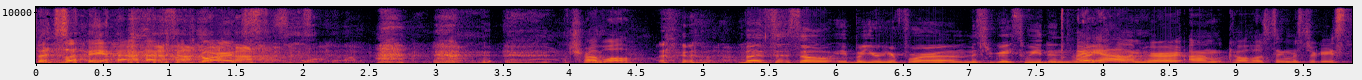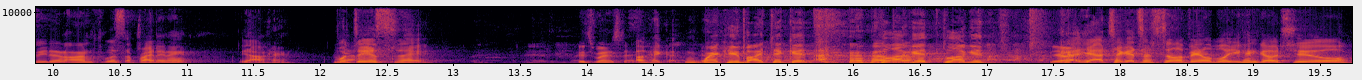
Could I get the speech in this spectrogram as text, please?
That's, yes, of course. Trouble. but so, so, but you're here for uh, Mr. Gay Sweden, right? I right? am. I'm here um, co-hosting Mr. Gay Sweden on was it Friday night? Yeah. Okay. What Yeah. day is today? It's Wednesday. Okay, good. Where can you buy tickets? plug it, plug it. Yeah. yeah, tickets are still available. You can go to.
